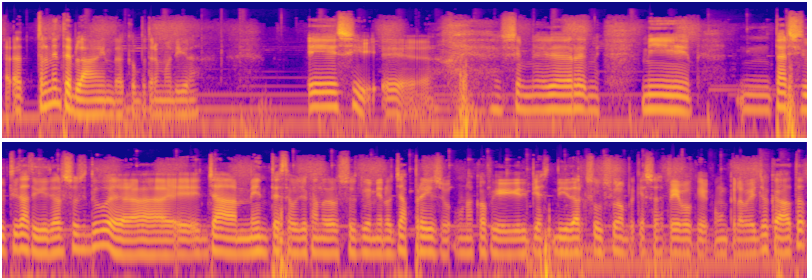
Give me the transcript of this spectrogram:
era talmente blind, ecco, potremmo dire. E sì, eh, mi, mi, Mm, persi tutti i dati di Dark Souls 2 eh, già mentre stavo giocando Dark Souls 2 mi ero già preso una copia di, di, Dark Souls 1 perché sapevo che comunque l'avevi giocato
